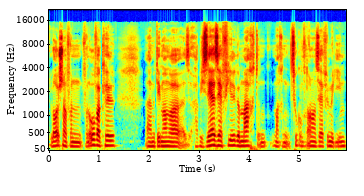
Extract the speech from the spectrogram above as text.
Leuschner von, von Overkill. Äh, mit dem haben wir, habe ich sehr, sehr viel gemacht und mache in Zukunft auch noch sehr viel mit ihm.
